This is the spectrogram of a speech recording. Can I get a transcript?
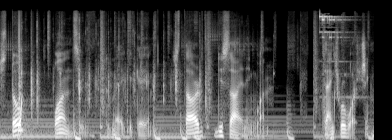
Stop wanting to make a game, start designing one. Thanks for watching.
